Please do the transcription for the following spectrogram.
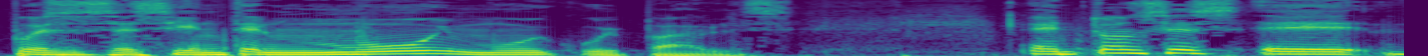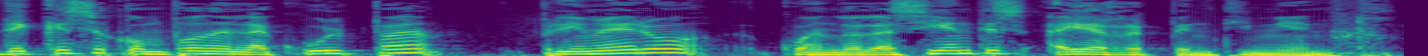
pues se sienten muy, muy culpables. Entonces, eh, ¿de qué se compone la culpa? Primero, cuando la sientes hay arrepentimiento.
